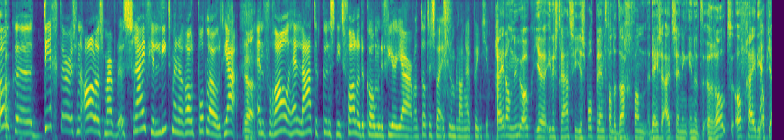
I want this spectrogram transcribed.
ook eh, dichters en alles, maar schrijf je lied met een rood potlood. Ja. Ja. En vooral, hè, laat de kunst niet vallen de komende vier jaar, want dat is wel even een belangrijk puntje. Ga je dan nu ook je illustratie, je spotprint van de dag van deze uitzending in het rood? Of ga je die op je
